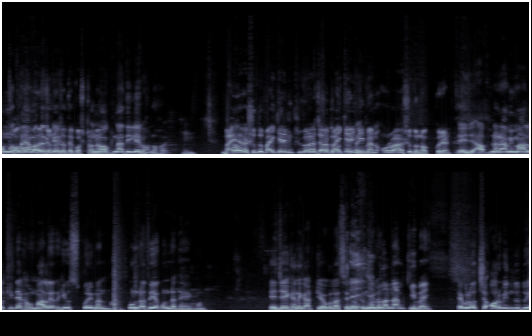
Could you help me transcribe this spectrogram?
অন্যথায় মালের জন্য যাতে কষ্ট না নক না দিলে ভালো হয়। শুধু পাইকারি বিক্রি করে যারা পাইকারি নিবেন ওরা শুধু নক করেন। এই যে আপনারা আমি মাল কি দেখাবো? মালের হিউজ পরিমাণ মাল। কোনটা থুয়ে কোনটা দেখে কোন? এই যে এখানে গাঠটি ওগুলো আছে নতুন এগুলোর নাম কি ভাই? এগুলো হচ্ছে অরবিন্দু দুই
